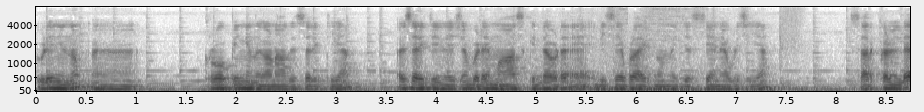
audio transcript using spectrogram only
ഇവിടെ നിന്നും ക്രോപ്പിംഗ് എന്ന് കാണാം അത് സെലക്ട് ചെയ്യാം. അത് സെലക്ട് ചെയ്തതിന് ശേഷം ഇവിടെ മാസ്കിന്റെ അവിടെ ഡിസേബിൾ ആയിരിക്കും. ഒന്ന് അഡ്ജസ്റ്റ് ജസ്റ്റ് എനേബിൾ ചെയ്യാം. സർക്കിളിന്റെ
